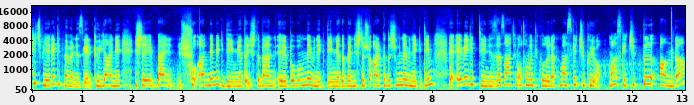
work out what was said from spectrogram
hiçbir yere gitmemeniz gerekiyor. Yani işte ben şu anneme gideyim ya da işte ben e, babamın evine gideyim ya da ben işte şu arkadaşımın evine gideyim. E, eve gittiğinizde zaten otomatik olarak maske çıkıyor. Maske çıktığı anda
